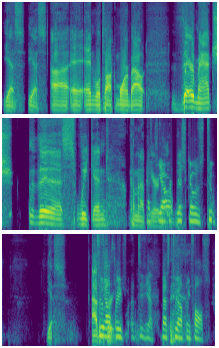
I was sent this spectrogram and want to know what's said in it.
Yes, yes. Uh, a- and we'll talk more about their match this weekend coming up here. FTR. Briscoes two, Yes, out two of out three. three. uh, Yeah, best two out three falls.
